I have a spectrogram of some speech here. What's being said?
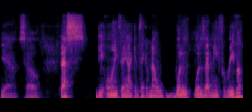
yeah. So that's the only thing I can think of. Now, what is what does that mean for Reva?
